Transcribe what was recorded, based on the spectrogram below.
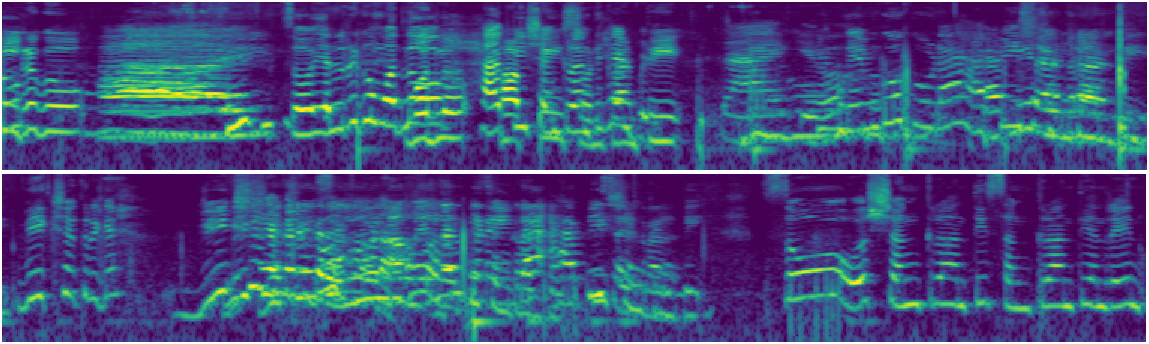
ಎಲ್ರಿಗೂ. ಸೊ ಎಲ್ರಿಗೂ ಮೊದಲು ಮೊದಲು ಹ್ಯಾಪಿ ಸಂಕ್ರಾಂತಿ ಹೇಳ್ಬಿಡಿ. ನಿಮ್ಗೂ ಕೂಡ ಹ್ಯಾಪಿ ಸಂಕ್ರಾಂತಿ. ವೀಕ್ಷಕರಿಗೆ? ವೀಕ್ಷಕರಿಗೆ ನಮ್ಮೆಲ್ಲರ ಕಡೆಯಿಂದ ಹ್ಯಾಪಿ ಸಂಕ್ರಾಂತಿ. ಸೊ ಸಂಕ್ರಾಂತಿ ಸಂಕ್ರಾಂತಿ ಅಂದ್ರೆ ಏನು?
